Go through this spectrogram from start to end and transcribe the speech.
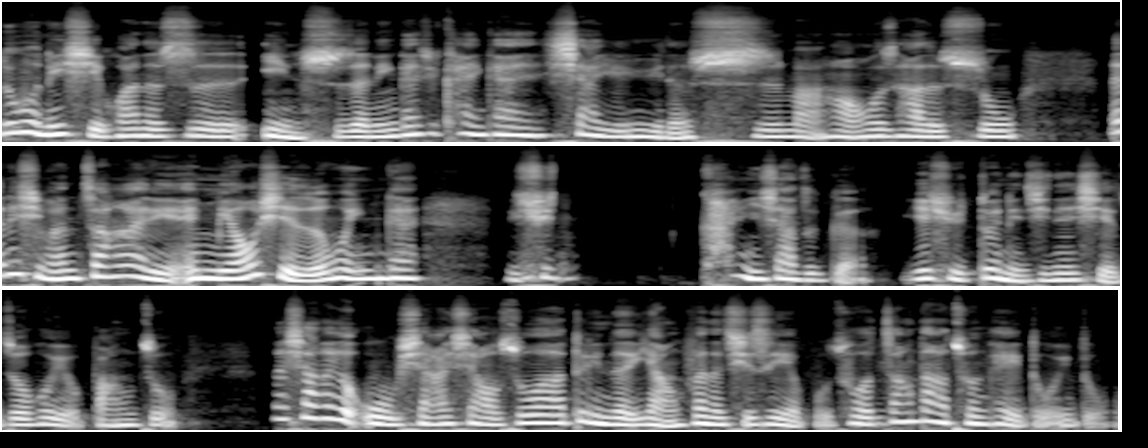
如果你喜欢的是饮食的，你应该去看一看夏云雨的诗嘛，哈，或者他的书。那你喜欢张爱玲，诶，描写人物应该你去看一下这个，也许对你今天写作会有帮助。那像那个武侠小说啊，对你的养分呢，其实也不错。张大春可以读一读。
